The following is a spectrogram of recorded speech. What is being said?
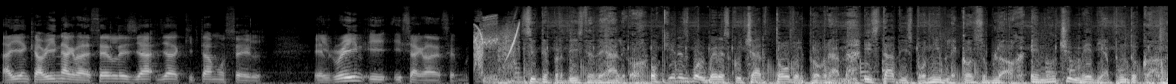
Ahí en cabina agradecerles, ya, ya quitamos el, el green y, se agradece mucho. Si te perdiste de algo o quieres volver a escuchar todo el programa, está disponible con su blog en ochoymedia.com.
